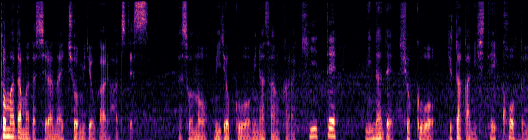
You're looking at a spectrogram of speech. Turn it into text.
とまだまだ知らない調味料があるはずです。その魅力を皆さんから聞いてみんなで食を豊かにしていこうという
